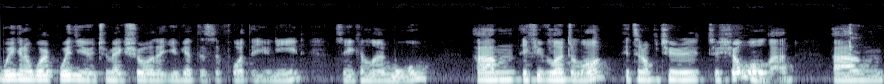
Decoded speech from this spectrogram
we're going to work with you to make sure that you get the support that you need so you can learn more. Um, if you've learned a lot, it's an opportunity to show all that. Um,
